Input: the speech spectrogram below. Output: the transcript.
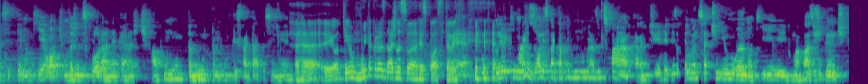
esse tema aqui é ótimo da gente explorar, né, cara? A gente fala com muita, muita, muita startup, assim. É... Uhum, eu tenho muita curiosidade na sua resposta também. É, o player que mais olha startup no Brasil disparado, cara. A gente revisa pelo menos 7 mil no ano aqui, uma base gigante.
